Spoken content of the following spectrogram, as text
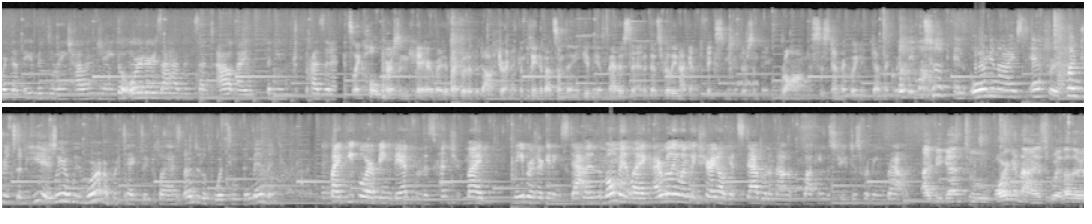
that they've been doing, challenging the orders that have been sent out by the new president. It's like whole person care, right? If I go to the doctor and I complain about something and give me a medicine, but that's really not going to fix me if there's something wrong systemically, and endemically. It took an organized effort, hundreds of years, where we were a protected class under the 14th Amendment. My people are being banned from this country. My neighbors are getting stabbed. But in the moment, like, I really want to make sure I don't get stabbed when I'm out walking the street just for being brown. I began to organize with other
